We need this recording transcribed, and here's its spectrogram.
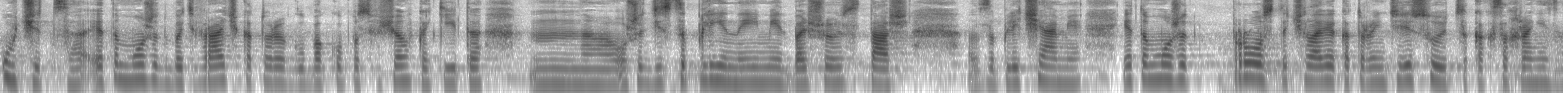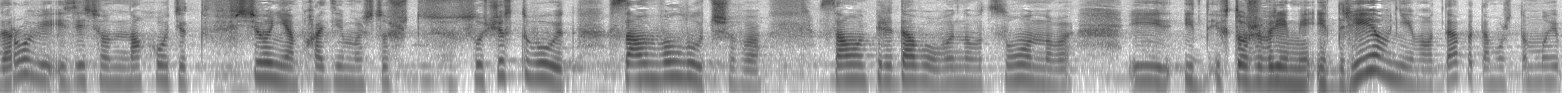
учится, это может быть врач, который глубоко посвящен в какие-то уже дисциплины, имеет большой стаж за плечами. Это может просто человек, который интересуется, как сохранить здоровье, и здесь он находит все необходимое, что существует, самого лучшего, самого передового, инновационного, и, и, и в то же время и древнего, да, потому что мы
